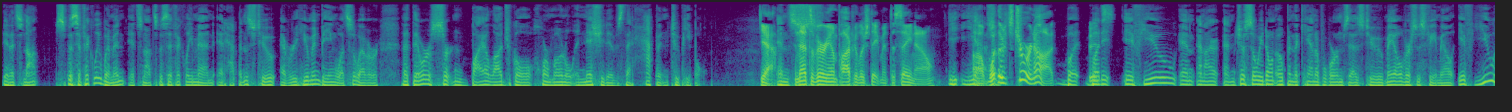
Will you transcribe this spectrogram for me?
and it's not specifically women it's not specifically men it happens to every human being whatsoever that there are certain biological hormonal initiatives that happen to people Yeah, And and, that's a very unpopular statement to say now. Y- yes. Uh, whether it's true or not, but but it, if you and and I and just so we don't open the can of worms as to male versus female, if you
